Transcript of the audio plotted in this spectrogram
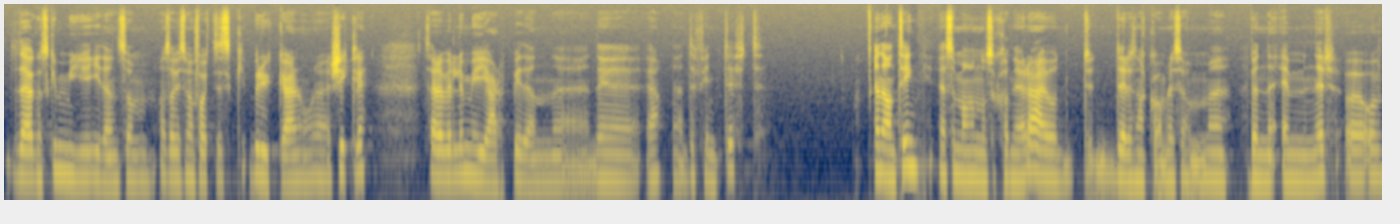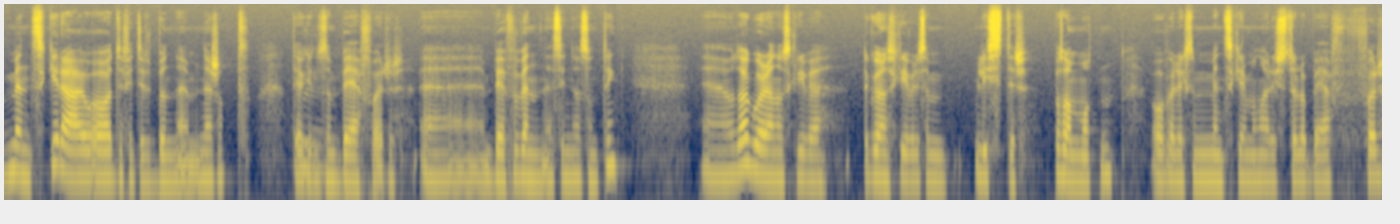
Det er ganske mye i den som Altså hvis man faktisk bruker noe skikkelig, så er det veldig mye hjelp i den. øh, Det, ja, definitivt. En annen ting eh, som man også kan gjøre, er jo Dere snakka om liksom øh, bønneemner. Og, og mennesker er jo definitivt bønneemner. Sant? Det å kunne Mm. liksom be, for, eh, be for vennene sine og sånne ting. Eh, og da går det an å skrive, det går an å skrive liksom lister på samme måten over liksom mennesker man har lyst til å be for.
